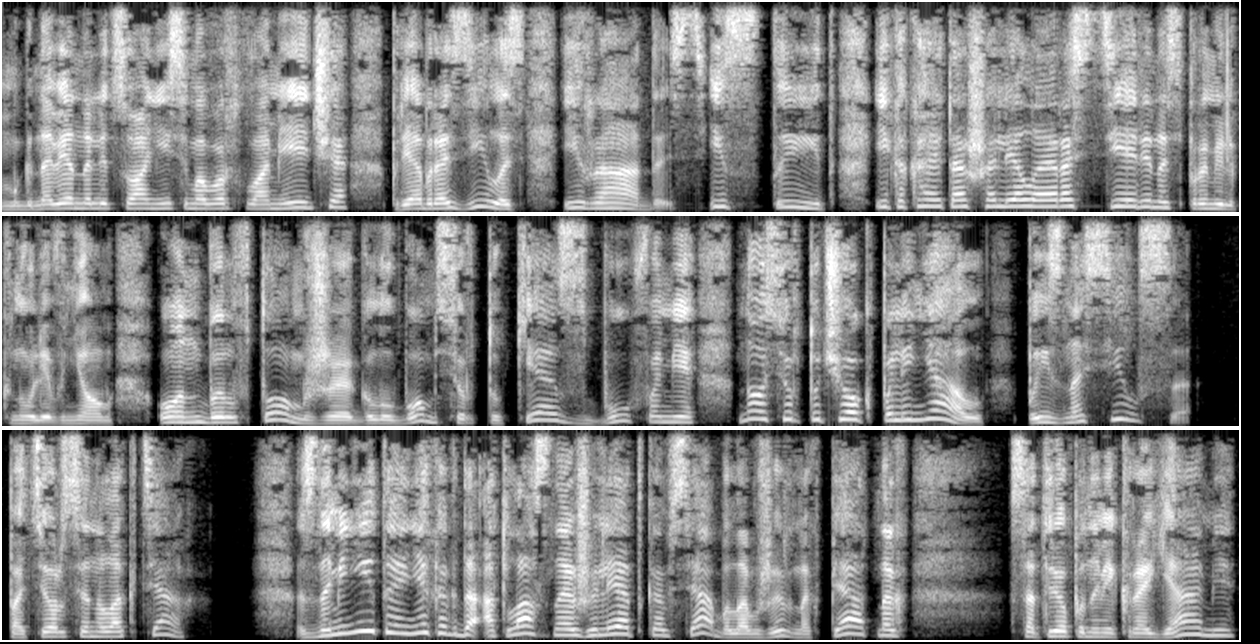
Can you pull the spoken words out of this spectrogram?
Мгновенно лицо Анисима Варфоломеича преобразилось, и радость, и стыд, и какая-то ошалелая растерянность промелькнули в нем. Он был в том же голубом сюртуке с буфами, но сюртучок полинял, поизносился, потерся на локтях. Знаменитая некогда атласная жилетка вся была в жирных пятнах, с отрепанными краями,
